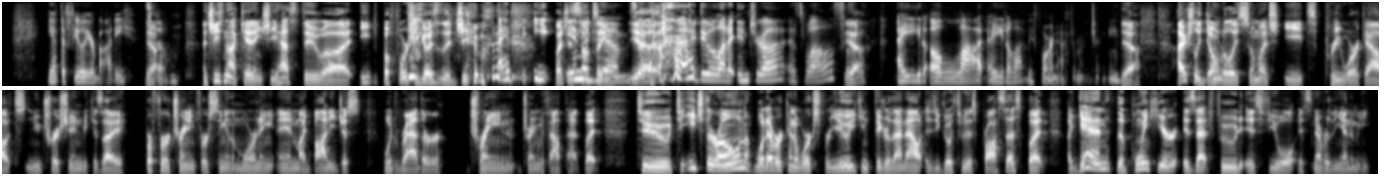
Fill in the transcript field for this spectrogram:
you have to feel your body. Yeah. So. And she's not kidding. She has to uh, eat before she goes to the gym. I have to eat in the gym. Yeah. So I do a lot of intra as well. So yeah. I eat a lot. I eat a lot before and after my training. Yeah. I actually don't really so much eat pre workout nutrition because I prefer training first thing in the morning and my body just would rather train train without that. But to to each their own, whatever kind of works for you, you can figure that out as you go through this process. But again, the point here is that food is fuel, it's never the enemy.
